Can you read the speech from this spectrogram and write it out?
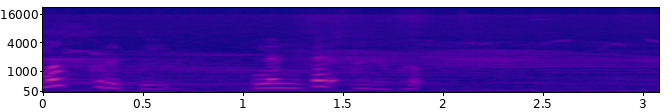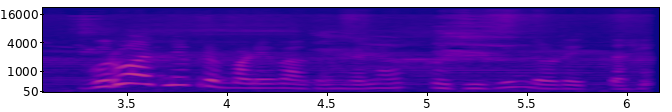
मग कृती नंतर अनुभव. गुरु आज्ञेप्रमाणे वागणाऱ्याला कधीही नड येत नाही.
